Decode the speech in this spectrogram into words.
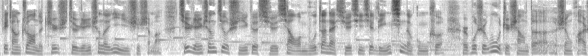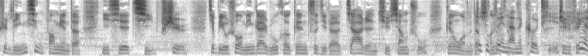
非常重要的知识，就是人生的意义是什么？其实人生就是一个学校，我们不断在学习一些灵性的功课，而不是物质上的升华，而是灵性方面的一些启示。就比如说，我们应该如何跟自己的家人去相处，跟我们的朋友，这是最难的课题。这是非常。因为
